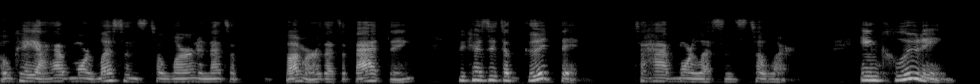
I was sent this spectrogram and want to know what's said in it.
okay, I have more lessons to learn and that's a bummer, that's a bad thing, because it's a good thing to have more lessons to learn, including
